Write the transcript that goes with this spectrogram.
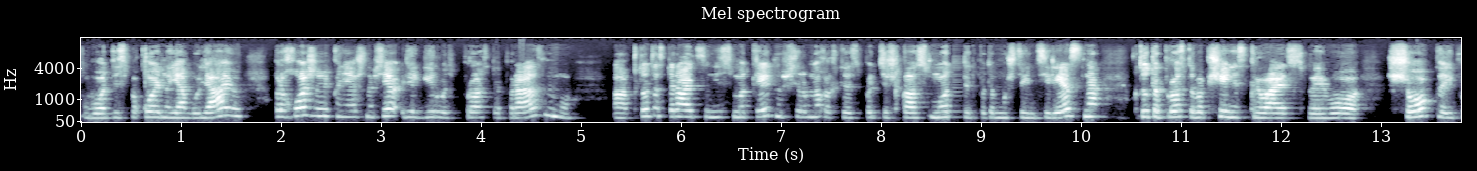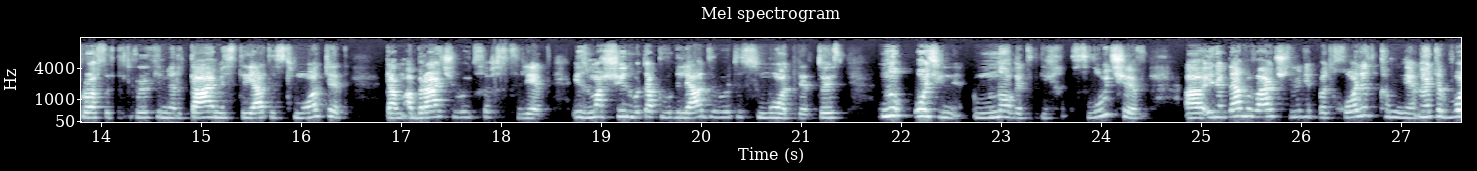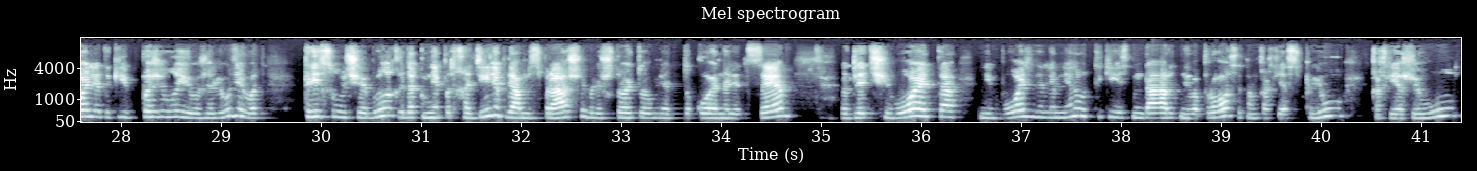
Вот, и спокойно я гуляю. Прохожие, конечно, все реагируют просто по-разному, а кто-то старается не смотреть, но все равно как-то из-под тяжка смотрит, потому что интересно. Кто-то просто вообще не скрывает своего шока и просто с открытыми ртами стоят и смотрят, там оборачиваются вслед. Из машин вот так выглядывают и смотрят. То есть, ну, очень много таких случаев. А, иногда бывает, что люди подходят ко мне, но это более такие пожилые уже люди. Вот три случая было, когда ко мне подходили, прямо спрашивали, что это у меня такое на лице, для чего это, не больно ли мне, ну, вот такие стандартные вопросы, там, как я сплю, как я живу,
